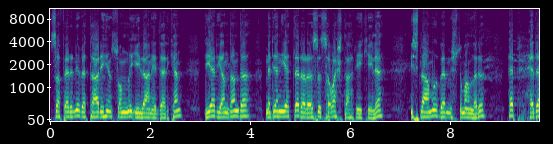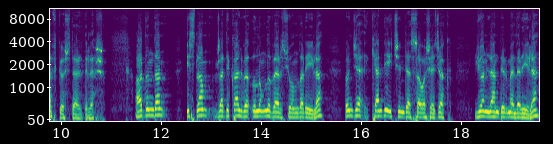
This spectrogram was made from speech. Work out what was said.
zaferini ve tarihin sonunu ilan ederken, diğer yandan da medeniyetler arası savaş tahrikiyle İslam'ı ve Müslümanları hep hedef gösterdiler. Ardından İslam radikal ve ılımlı versiyonlarıyla önce kendi içinde savaşacak yönlendirmeleriyle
